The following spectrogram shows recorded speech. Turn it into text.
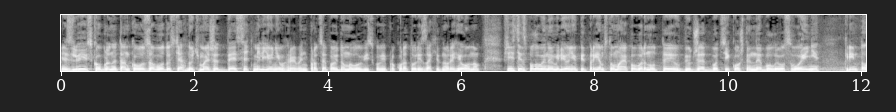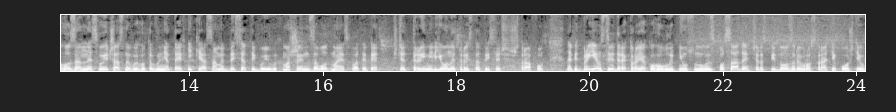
Із Львівського бронетанкового заводу стягнуть майже 10 мільйонів гривень. Про це повідомили у військовій прокуратурі західного регіону. 6,5 мільйонів підприємство має повернути в бюджет, бо ці кошти не були освоєні. Крім того, за несвоєчасне виготовлення техніки, а саме 10 бойових машин, завод має сплатити ще 3 мільйони 300 тисяч штрафу. На підприємстві, директора якого в липні усунули з посади через підозри в розтраті коштів,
